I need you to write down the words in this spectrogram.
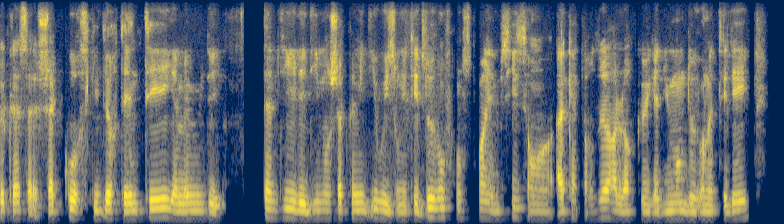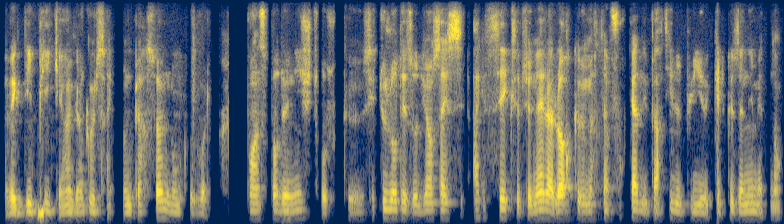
se classe à chaque course leader TNT. Il y a même eu des samedis et des dimanches après-midi où ils ont été devant France 3 et M6 à 14h alors qu'il y a du monde devant la télé avec des pics à 1,5 million de personnes. Donc voilà. Pour un sport de niche, je trouve que c'est toujours des audiences assez exceptionnelles alors que Martin Fourcade est parti depuis quelques années maintenant.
